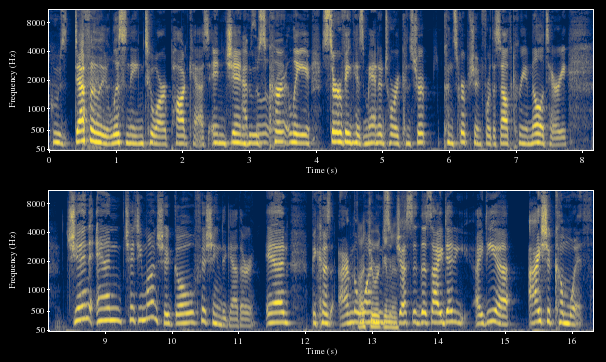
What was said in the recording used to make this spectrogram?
who's definitely listening to our podcast, and Jin, who's currently serving his mandatory conscript- conscription for the South Korean military. Jin and Choi Ji Man should go fishing together. And because I'm the one who gonna- suggested this idea, idea, I should come with.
